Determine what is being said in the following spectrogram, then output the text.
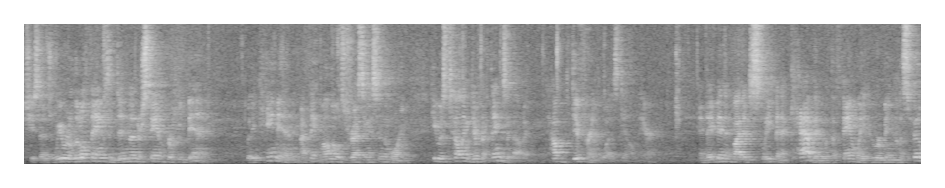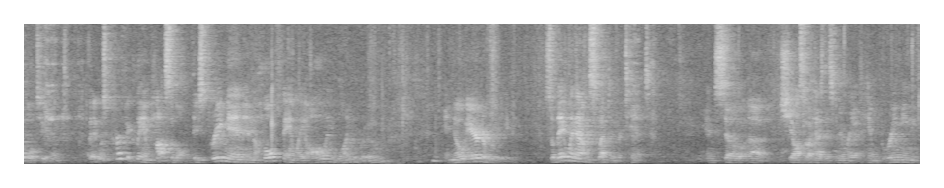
She says, we were little things and didn't understand where he'd been. But he came in, I think Mama was dressing us in the morning, he was telling different things about it, how different it was down there. And they'd been invited to sleep in a cabin with a family who were being hospitable to them, but it was perfectly impossible. These three men and the whole family all in one room, and no air to breathe. So they went out and slept in their tent. And so uh, she also has this memory of him bringing,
